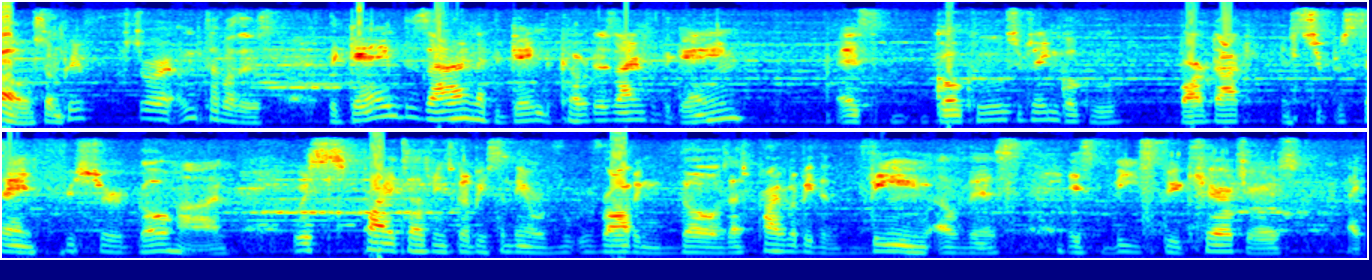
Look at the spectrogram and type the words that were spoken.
Oh, so I'm pretty sure. Let me talk about this. The game design, like the game, the cover design for the game, is Goku, Super Saiyan Goku, Bardock, and Super Saiyan Future Gohan, which probably tells me it's going to be something revolving those. That's probably going to be the theme of this. Is these three characters, like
